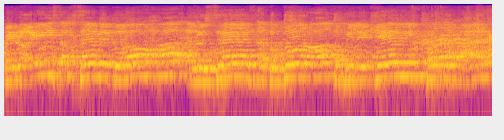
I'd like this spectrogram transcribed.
من رئيس أقسام الجراحة الأستاذ الدكتور عاطف الإكياوي اتفضل معانا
